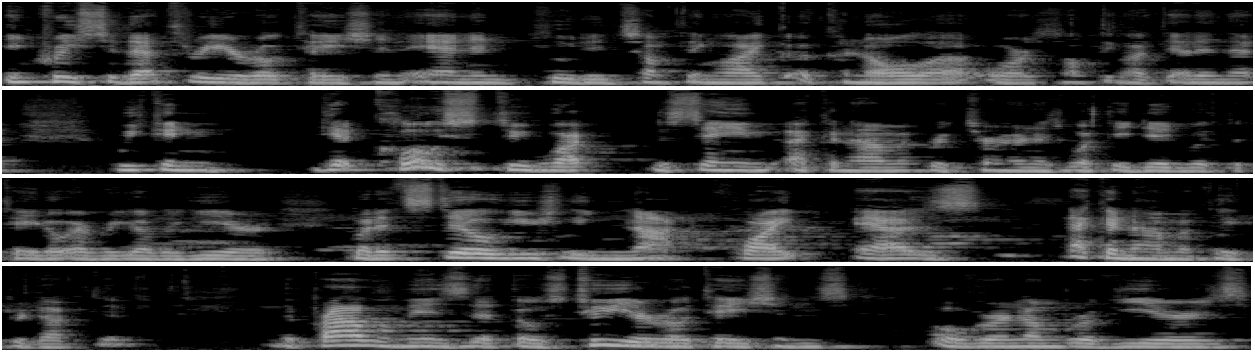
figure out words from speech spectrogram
increased to that three year rotation and included something like a canola or something like that in that, we can get close to what the same economic return as what they did with potato every other year, but it's still usually not quite as economically productive. The problem is that those two year rotations over a number of years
